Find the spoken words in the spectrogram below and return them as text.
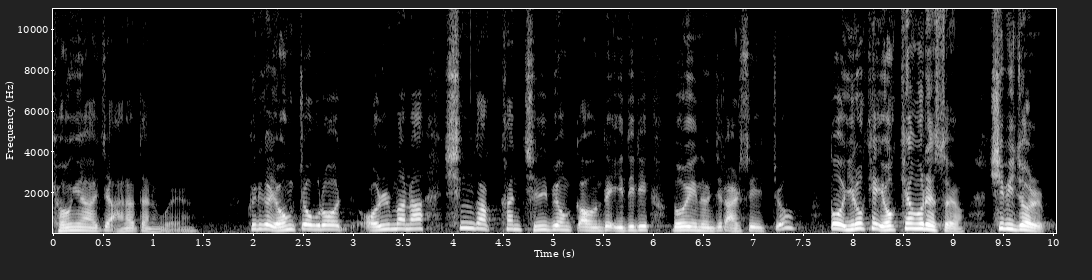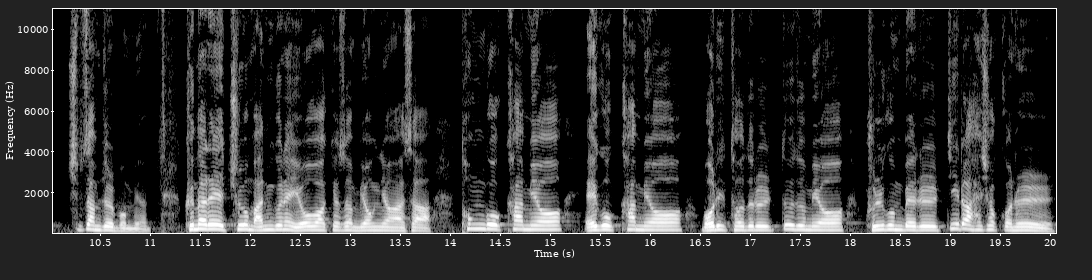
경외하지 않았다는 거예요. 그러니까 영적으로 얼마나 심각한 질병 가운데 이들이 놓여 있는지를 알 수 있죠. 또 이렇게 역행을 했어요. 12절 13절 보면 그날에 주 만군의 여호와께서 명령하사 통곡하며 애곡하며 머리터들을 뜯으며 굵은 배를 띠라 하셨거늘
